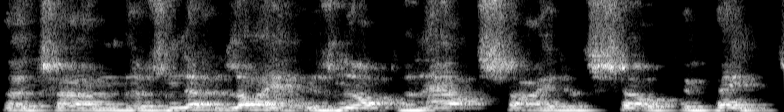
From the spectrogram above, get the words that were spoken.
that um, there's no, life is not an outside of self event.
